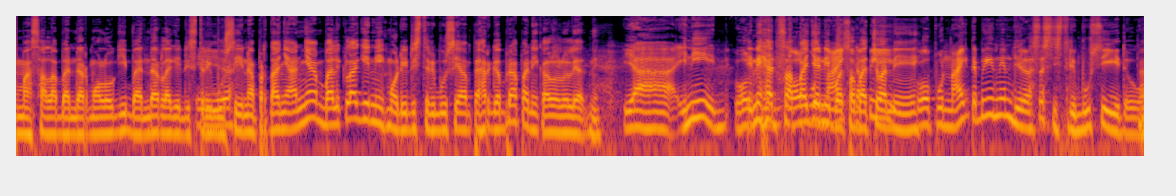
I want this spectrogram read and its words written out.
masalah bandarmologi, bandar lagi distribusi. Iya. Nah pertanyaannya balik lagi nih, mau didistribusi sampai harga berapa nih kalau lu lihat nih? Ya ini Ini heads up aja nih buat Sobat tapi- Cuan nih. Walaupun naik tapi ini jelasnya distribusi gitu. Walaupun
